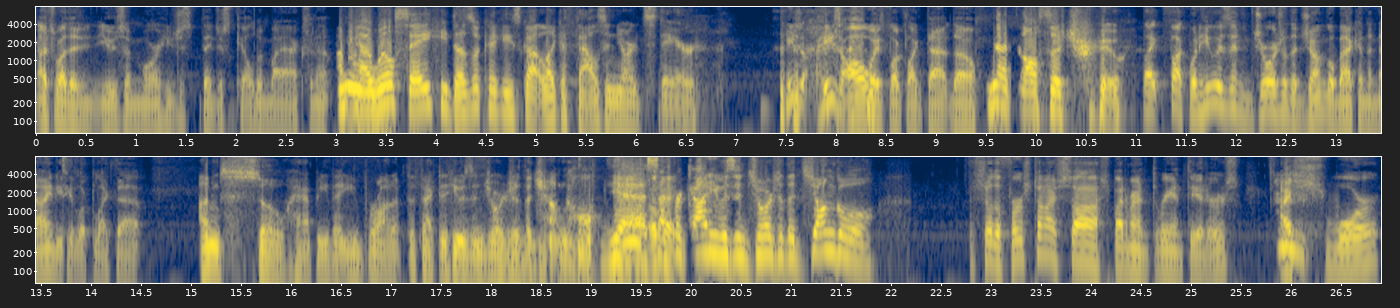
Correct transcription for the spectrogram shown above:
that's why they didn't use him more. He just they just killed him by accident. I mean, I will say he does look like he's got like a thousand yard stare. He's he's always looked like that though. That's also true. Like fuck, when he was in George of the Jungle back in the '90s, he looked like that. I'm so happy that you brought up the fact that he was in George of the Jungle. yes, I forgot he was in George of the Jungle. So the first time I saw Spider-Man three in theaters, I swore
